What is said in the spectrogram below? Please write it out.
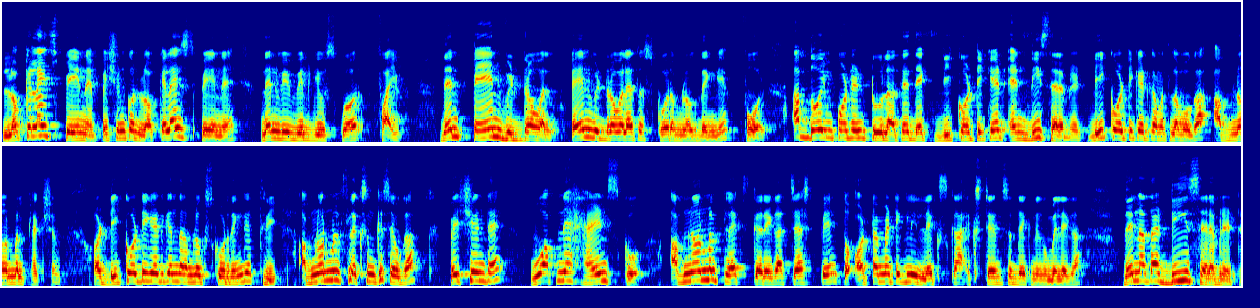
localise pain है पेशेंट को लोकलाइज पेन है then we will give score five then pain withdrawal pain withdrawal है तो स्कोर हम लोग देंगे फोर अब दो इंपॉर्टेंट टूल आते हैं। देख डिकोटिकेट एंड डी सेरेब्रेट डिकोटिकेट का मतलब होगा अबनॉर्मल फ्लेक्शन और डिकोटिकेट के अंदर हम लोग स्कोर देंगे थ्री अबनॉर्मल फ्लेक्शन कैसे होगा? पेशेंट है वो अपने हैंड्स को अबनॉर्मल फ्लेक्स करेगा चेस्ट पे तो ऑटोमेटिकली लेग्स का एक्सटेंशन देखने को मिलेगा। देन आता है डी सेरेब्रेट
